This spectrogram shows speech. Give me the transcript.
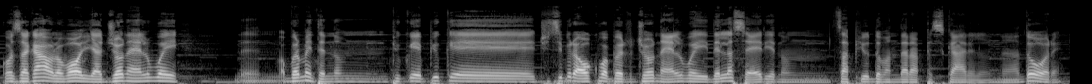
cosa cavolo voglia John Elway eh, ovviamente non, più, che, più, che, ci si preoccupa per John Elway della serie, non sa più dove andare a pescare l'allenatore.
